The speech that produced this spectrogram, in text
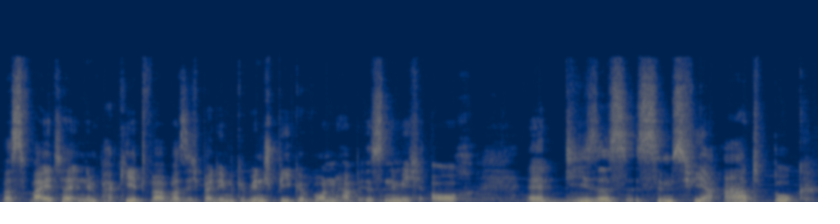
Was weiter in dem Paket war, was ich bei dem Gewinnspiel gewonnen habe, ist nämlich auch äh, dieses Sims 4 Artbook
